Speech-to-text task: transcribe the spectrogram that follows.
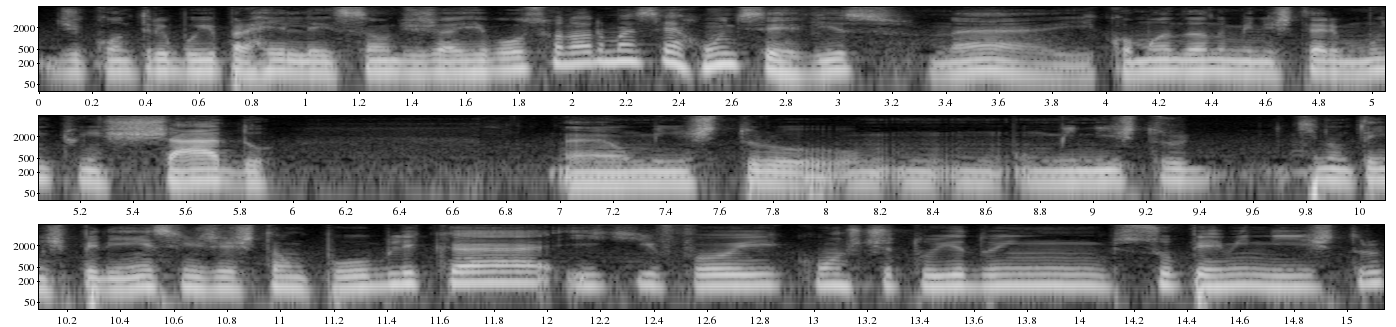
de contribuir para a reeleição de Jair Bolsonaro, mas é ruim de serviço, né? E comandando um ministério muito inchado, é, um ministro um, um, ministro que não tem experiência em gestão pública e que foi constituído em superministro,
